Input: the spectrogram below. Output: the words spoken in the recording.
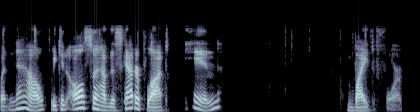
but now we can also have the scatter plot in byte form.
